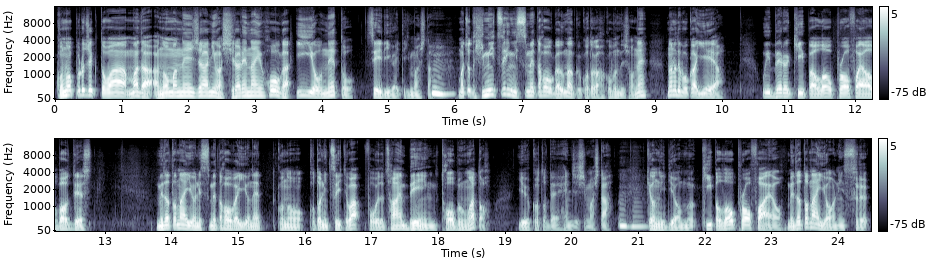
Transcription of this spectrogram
このプロジェクトはまだあのマネージャーには知られない方がいいよねとセイディが言ってきました、まあちょっと秘密裏に進めた方がうまくことが運ぶんでしょうね。なので僕は Yeah we better keep a low profile about this. 目立たないように進めた方がいいよね。このことについては for the time being 当分はということで返事しました、今日のイディオム keep a low profile 目立たないようにする。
